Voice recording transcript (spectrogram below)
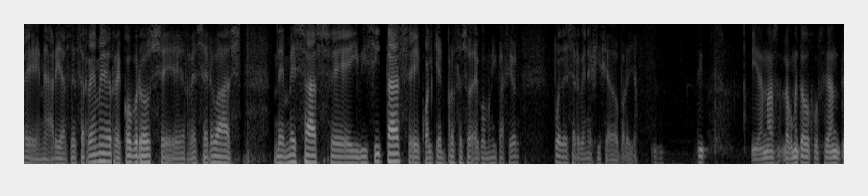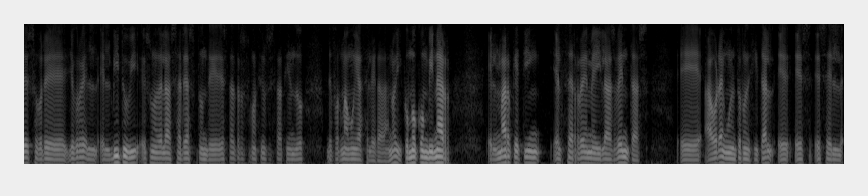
en áreas de CRM, recobros, eh, reservas de mesas y visitas, cualquier proceso de comunicación puede ser beneficiado por ello. Y además, lo ha comentado José antes sobre, yo creo que el, el, B2B es una de las áreas donde esta transformación se está haciendo de forma muy acelerada, ¿no? Y cómo combinar el marketing, el CRM y las ventas eh, ahora en un entorno digital eh, es, es el,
